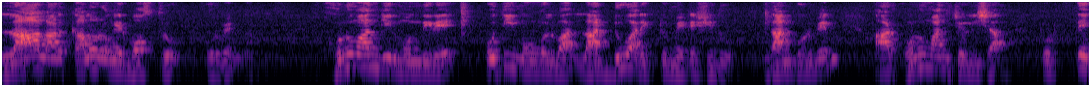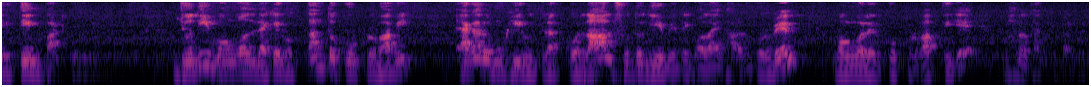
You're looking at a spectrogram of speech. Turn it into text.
লাল আর কালো রঙের বস্ত্র পরবেন না। হনুমানজির মন্দিরে প্রতি মঙ্গলবার লাড্ডু আর একটু মেটে সিঁদুর দান করবেন আর হনুমান চল্লিশা প্রত্যেক দিন পাঠ করবেন। যদি মঙ্গল দেখেন অত্যন্ত কুপ্রভাবী এগারো মুখী রুদ্রাক্ষ লাল সুতো দিয়ে বেঁধে গলায় ধারণ করবেন, মঙ্গলের কুপ্রভাব থেকে ভালো থাকতে পারবেন।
